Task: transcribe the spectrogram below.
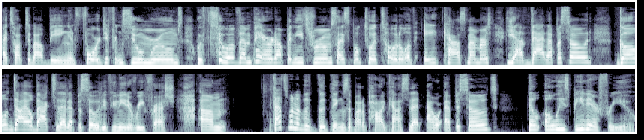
I talked about being in four different Zoom rooms with two of them paired up in each room. So I spoke to a total of eight cast members. Yeah, that episode. Go dial back to that episode if you need a refresh. Um, that's one of the good things about a podcast that our episodes, they'll always be there for you.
